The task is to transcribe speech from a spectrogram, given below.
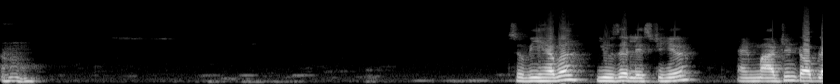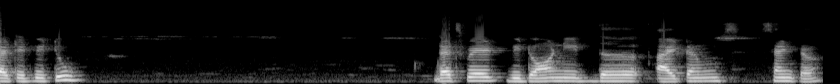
so we have a user list here and margin top let it be 2 that's great we don't need the items center.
